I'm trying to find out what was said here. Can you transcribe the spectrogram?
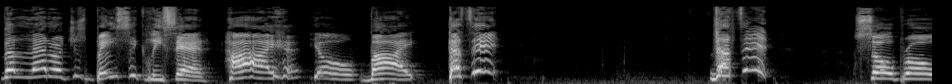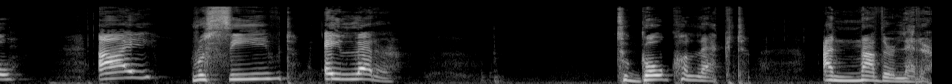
The letter just basically said, hi, yo, bye. That's it. That's it. So, bro, I received a letter to go collect another letter.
